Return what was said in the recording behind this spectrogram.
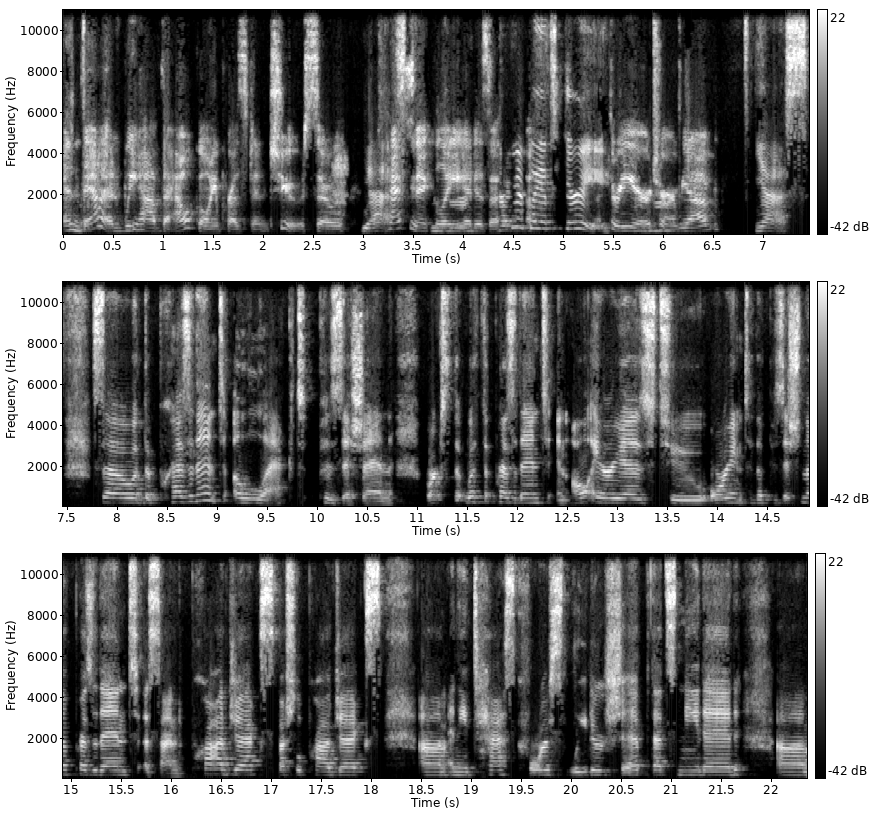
And then we have the outgoing president too. So yes. technically, mm-hmm. it is a technically a, it's three three year mm-hmm. term. Yeah. Yes. So the president elect position works with the president in all areas to orient to the position of president, assign projects, special projects, um, any task force leadership that's needed, um,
